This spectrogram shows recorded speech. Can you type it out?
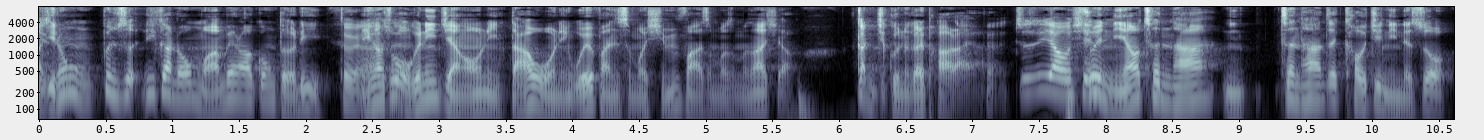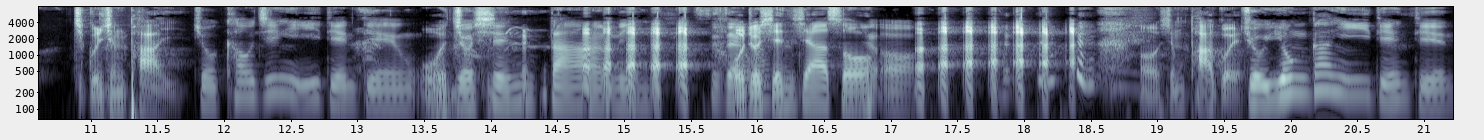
你你种笨色，你干罗马被他功德力。对啊你要说，我跟你讲哦，你打我，你违反什么刑法，什么什么大小，干几棍就该爬来啊！就是要先所以你要趁他，你趁他在靠近你的时候，几棍先趴你，就靠近一点点，我我就先打你，我就先下手哦，哦，先怕鬼。就勇敢一点点，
